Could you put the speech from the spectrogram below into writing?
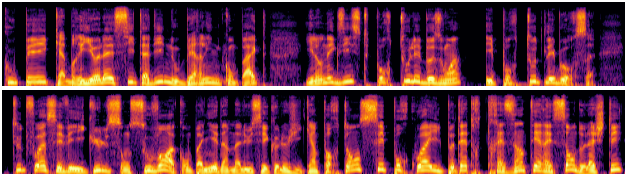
Coupé, cabriolet, citadine ou berline compacte, il en existe pour tous les besoins et pour toutes les bourses. Toutefois, ces véhicules sont souvent accompagnés d'un malus écologique important, c'est pourquoi il peut être très intéressant de l'acheter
